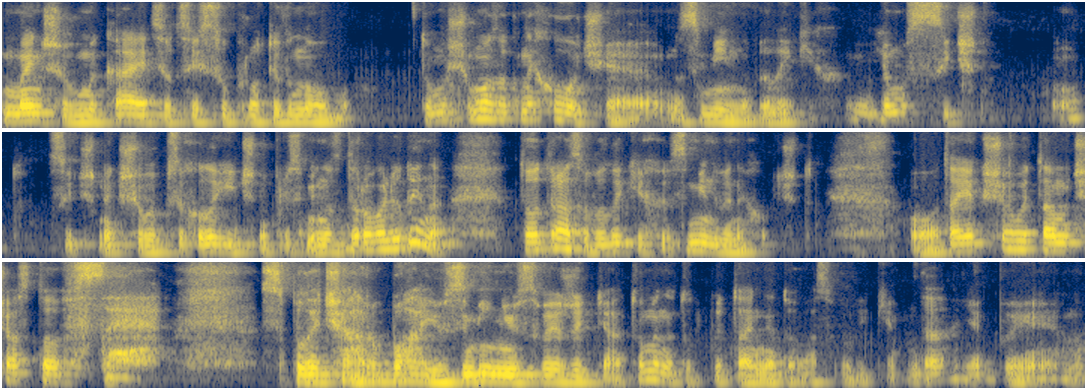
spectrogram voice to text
менше вмикається цей супротив нову. Тому що мозок не хоче змін великих, йому сично. От, сично. Якщо ви психологічно плюс-мінус здорова людина, то одразу великих змін ви не хочете. От, а якщо ви там часто все з плеча рубаю, змінюю своє життя, то в мене тут питання до вас велике. Да? Якби, ну,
